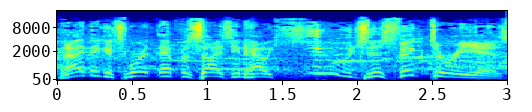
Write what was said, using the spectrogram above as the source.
and I think it's worth emphasizing how huge this victory is.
